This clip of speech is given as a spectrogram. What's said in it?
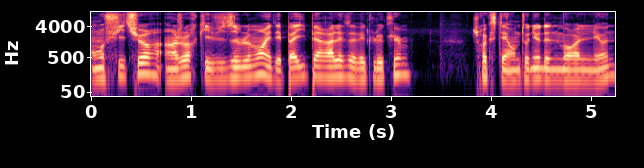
en feature un joueur qui visiblement était pas hyper à l'aise avec le cube. Je crois que c'était Antonio Den Moral Leon.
